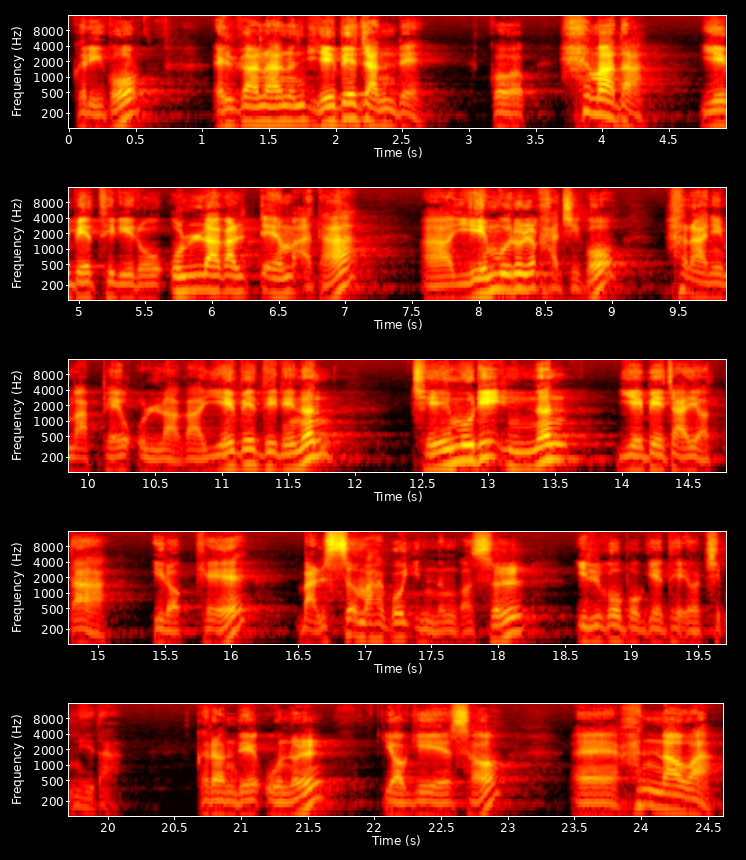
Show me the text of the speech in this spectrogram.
그리고 엘가나는 예배자인데 그 해마다 예배 드리러 올라갈 때마다 아, 예물을 가지고 하나님 앞에 올라가 예배 드리는 재물이 있는 예배자였다. 이렇게 말씀하고 있는 것을 읽어보게 되어집니다. 그런데 오늘 여기에서 에, 한나와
